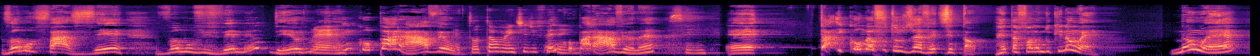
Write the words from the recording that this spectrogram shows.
vamos fazer, vamos viver, meu Deus, é, é incomparável. É totalmente diferente. É incomparável, né? Sim. É, Tá, e como é o futuro dos eventos então? A gente tá falando do que não é. Não é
